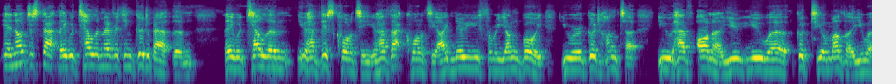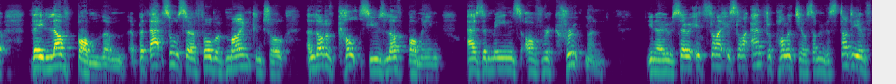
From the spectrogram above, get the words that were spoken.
Yeah, not just that, they would tell them everything good about them. They would tell them, You have this quality, you have that quality. I knew you from a young boy. You were a good hunter. You have honor. You, you were good to your mother. You were, they love bomb them. But that's also a form of mind control. A lot of cults use love bombing as a means of recruitment you know so it's like it's like anthropology or something the study of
